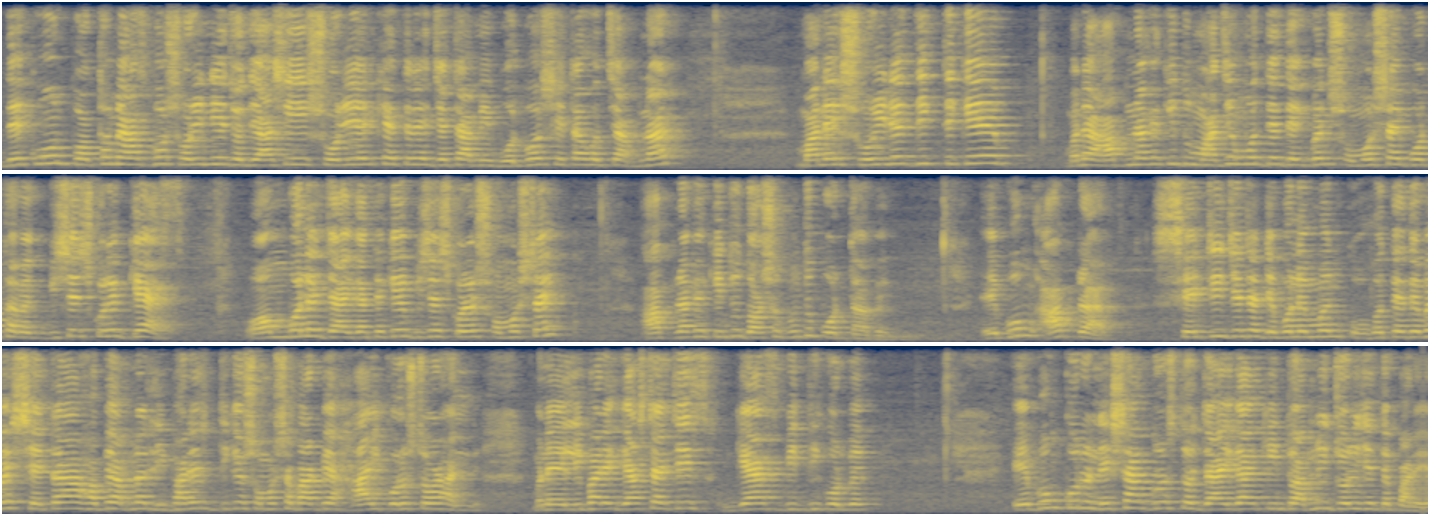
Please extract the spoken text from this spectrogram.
দেখুন, প্রথমে আসব শরীর নিয়ে যদি আসি, শরীরের ক্ষেত্রে যেটা আমি বলব, সেটা হচ্ছে আপনার মানে শরীরের দিক থেকে মানে আপনাকে কিন্তু মাঝে মধ্যে দেখবেন সমস্যায় পড়তে হবে, বিশেষ করে গ্যাস। অম্বলের জায়গা থেকে বিশেষ করে সমস্যায় আপনাকে কিন্তু দর্শক বন্ধু পড়তে হবে। এবং আপনার সেটি যেটা ডেভেলপমেন্ট হতে দেবে, সেটা হবে আপনার লিভারের দিকে সমস্যা বাড়বে হাই কোলেস্ট্রল মানে লিভারে গ্যাস্ট্রাইটিস গ্যাস বৃদ্ধি করবে। এবং কোনো নেশাগ্রস্ত জায়গায় কিন্তু আপনি জড়িয়ে যেতে পারে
